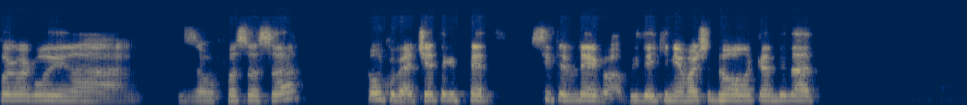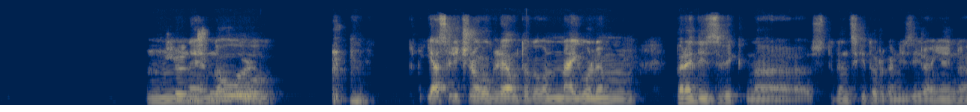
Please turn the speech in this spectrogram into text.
прва година за УФСС, колку беа? 4-5. Сите влегоа, бидејќи немаше доволно кандидат. Не, многу... Јас лично го гледам тоа како најголем предизвик на студентските организирања и на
